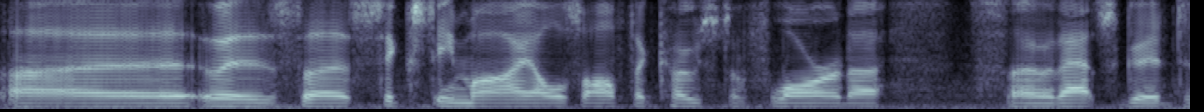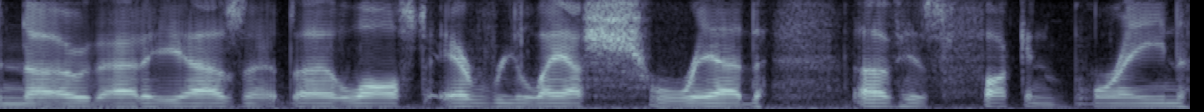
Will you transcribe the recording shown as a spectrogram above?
uh, was uh, 60 miles off the coast of Florida so that's good to know that he hasn't uh, lost every last shred of his fucking brain.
